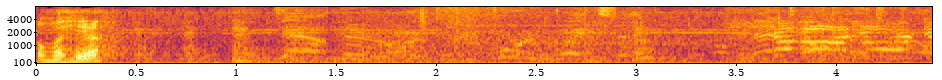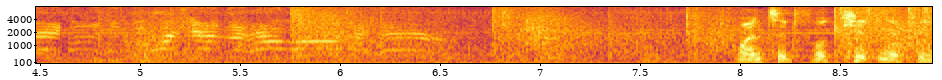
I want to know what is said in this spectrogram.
over here. Wanted for kidnapping.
